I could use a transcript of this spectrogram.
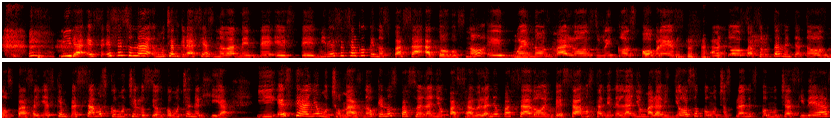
Mira, esa es una, muchas gracias nuevamente. Este, mira, eso es algo que nos pasa a todos, ¿no? Eh, buenos, malos, ricos, pobres, a todos, absolutamente a todos nos pasa. Y es que empezamos con mucha ilusión, con mucha energía. Y este año mucho más, ¿no? ¿Qué nos pasó el año pasado? El año pasado empezamos también el año maravilloso, con muchos planes, con muchas ideas,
